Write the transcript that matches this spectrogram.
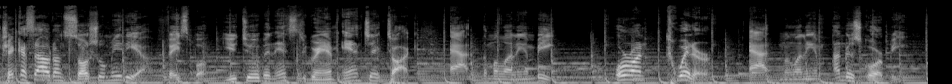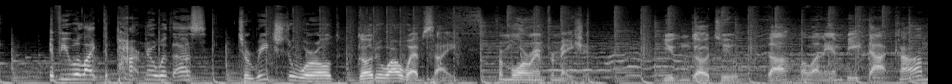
Check us out on social media Facebook, YouTube, and Instagram, and TikTok at the Millennium Beat, or on Twitter at millennium underscore beat. If you would like to partner with us to reach the world, go to our website for more information. You can go to themillenniumbeat.com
